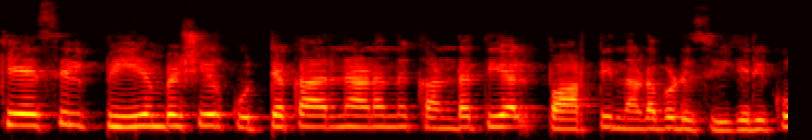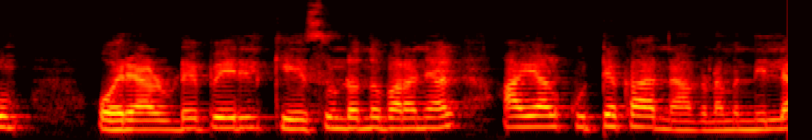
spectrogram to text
കേസിൽ പി എം ബഷീർ കുറ്റക്കാരനാണെന്ന് കണ്ടെത്തിയാൽ പാർട്ടി നടപടി സ്വീകരിക്കും. ഒരാളുടെ പേരിൽ കേസുണ്ടെന്ന് പറഞ്ഞാൽ അയാൾ കുറ്റക്കാരനാകണമെന്നില്ല.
